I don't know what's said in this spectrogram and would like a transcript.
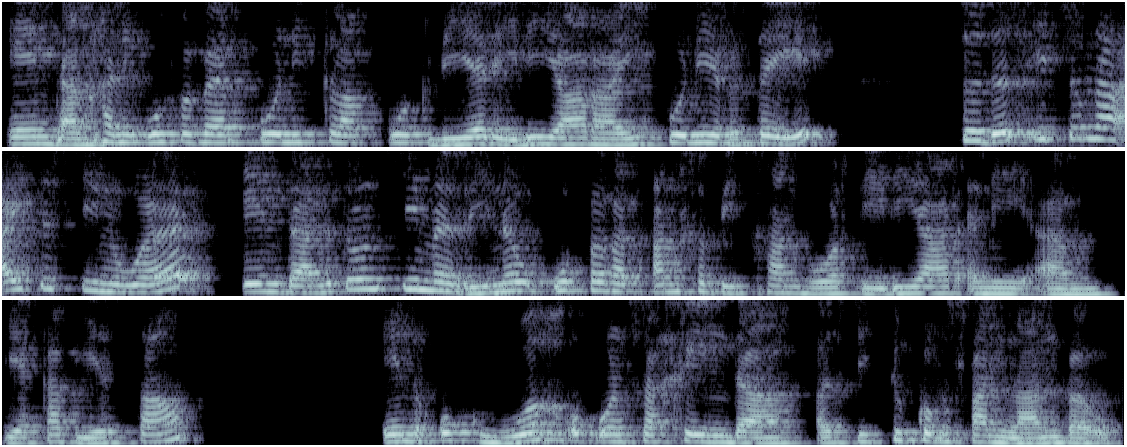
En dan gaan die Oeverberg Pony Klub ook weer hierdie jaar hy pony ritte het. So dis iets om na uit te sien hoor en dan het ons die Marino Ope wat aangebied gaan word hierdie jaar in die ehm um, WKB saal. En ook hoog op ons agenda is die toekoms van landbou.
